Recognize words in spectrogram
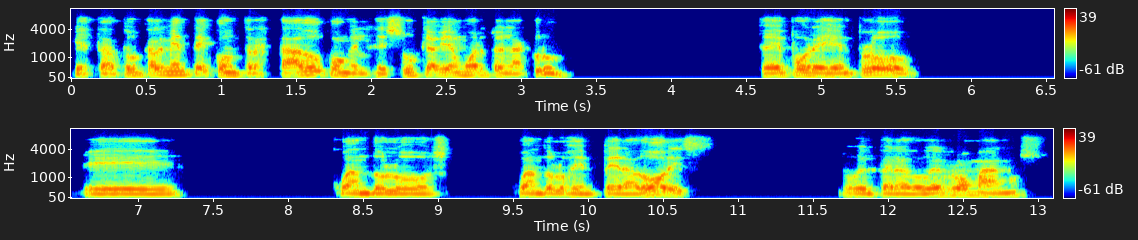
que está totalmente contrastado con el Jesús que había muerto en la cruz. Entonces, por ejemplo, eh, cuando, los, cuando los emperadores, los emperadores romanos,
